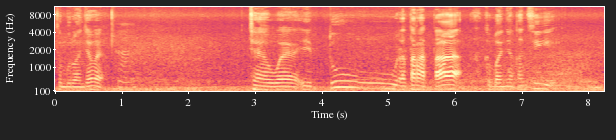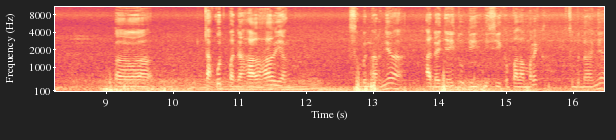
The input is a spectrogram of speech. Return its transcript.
Cemburuan cewek. Ah, Cewek itu rata-rata kebanyakan sih eh, takut pada hal-hal yang sebenarnya adanya itu di isi kepala mereka. Sebenarnya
